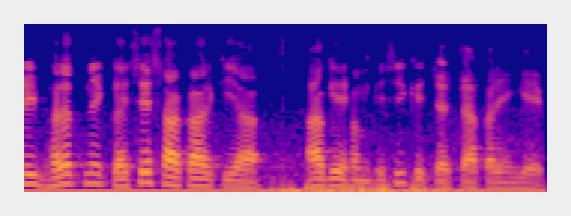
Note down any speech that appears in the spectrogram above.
श्री भरत ने कैसे साकार किया, आगे हम इसी की चर्चा करेंगे।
